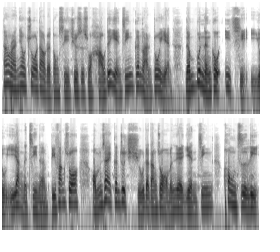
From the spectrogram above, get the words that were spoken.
当然要做到的东西，就是说，好的眼睛跟懒惰眼能不能够一起有一样的技能？比方说，我们在跟住球的当中，我们的眼睛控制力，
